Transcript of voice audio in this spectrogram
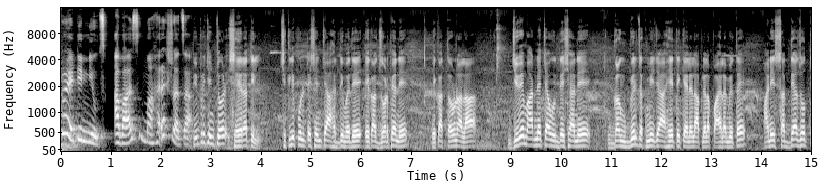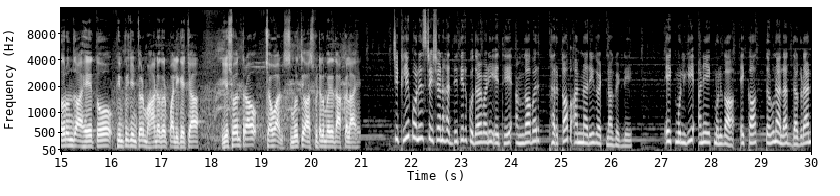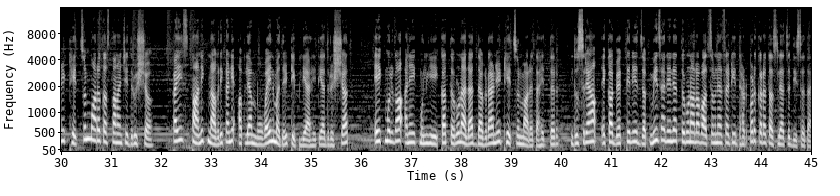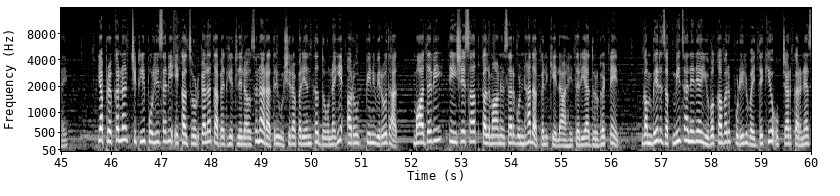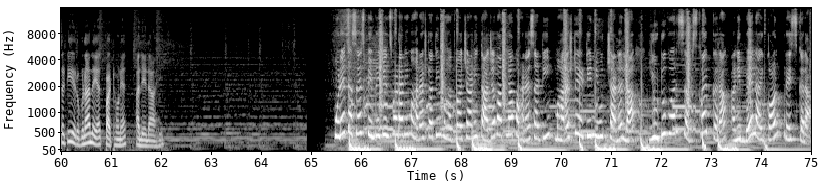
News आवाज महाराष्ट्राचा. पिंपरी चिंचवड शहरातील चिखली पोलीस स्टेशनच्या हद्दीमध्ये एका जोडप्याने एका तरुणाला जिवे मारण्याच्या उद्देशाने गंभीर जखमी जे आहे ते केलेलं आपल्याला पाहायला मिळतं आणि सध्या जो तरुण जो आहे तो पिंपरी चिंचवड महानगरपालिकेच्या यशवंतराव चव्हाण स्मृती हॉस्पिटलमध्ये दाखल आहे. चिखली पोलीस स्टेशन हद्दीतील कुदळवाडी येथे अंगावर थरकाप आणणारी घटना घडली. एक मुलगी आणि एक मुलगा एका तरुणाला दगडाने ठेचून मारत असतानाची दृश्य काही स्थानिक नागरिकांनी आपल्या मोबाईलमध्ये टिपली आहेत. या दृश्यात एक मुलगा आणि एक मुलगी एका तरुणाला दगडाने ठेचून मारत आहेत. तर दुसऱ्या एका व्यक्तीने जखमी झालेल्या तरुणाला वाचवण्यासाठी धडपड करत असल्याचं दिसत आहे. या प्रकरणात चिखली पोलिसांनी एका जोडप्याला ताब्यात घेतलेलं असून रात्री उशिरापर्यंत दोनही आरोपींविरोधात भादवी तीनशे सात कलमानुसार गुन्हा दाखल केला आहे. तर या दुर्घटनेत गंभीर जखमी झालेल्या युवकावर पुढील वैद्यकीय उपचार करण्यासाठी रुग्णालयात पाठवण्यात आलेला आहे. पुणे तसेच पिंपरी चिंचवड आणि महाराष्ट्रातील महत्त्वाच्या आणि ताज्या बातम्या पाहण्यासाठी महाराष्ट्र एटीन न्यूज चॅनलला यूट्यूबवर सबस्क्राईब करा आणि बेल आयकॉन प्रेस करा.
